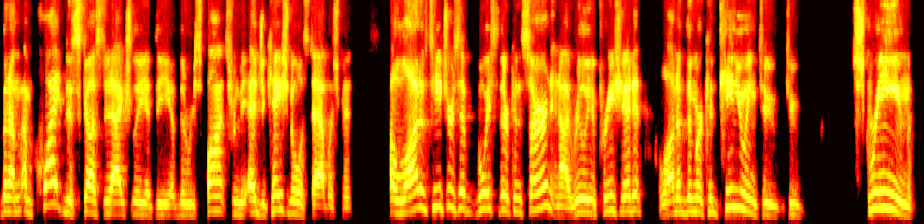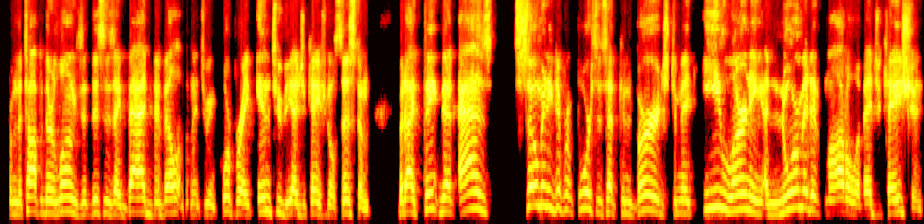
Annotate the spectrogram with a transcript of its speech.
but I'm, I'm quite disgusted actually at the the response from the educational establishment. A lot of teachers have voiced their concern, and I really appreciate it. A lot of them are continuing to to scream from the top of their lungs that this is a bad development to incorporate into the educational system. But I think that as so many different forces have converged to make e-learning a normative model of education,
